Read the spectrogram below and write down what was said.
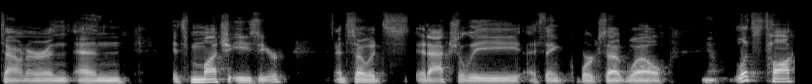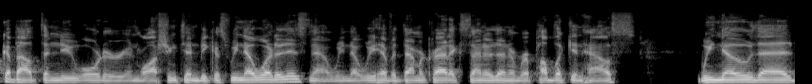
Towner, and and it's much easier. And so it's it actually I think works out well. Yeah. Let's talk about the new order in Washington because we know what it is now. We know we have a Democratic Senate and a Republican House. We know that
